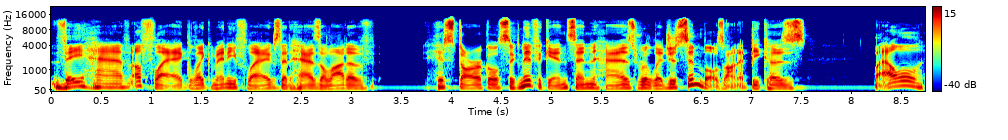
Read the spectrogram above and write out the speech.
They have a flag, like many flags, that has a lot of historical significance and has religious symbols on it because, well,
